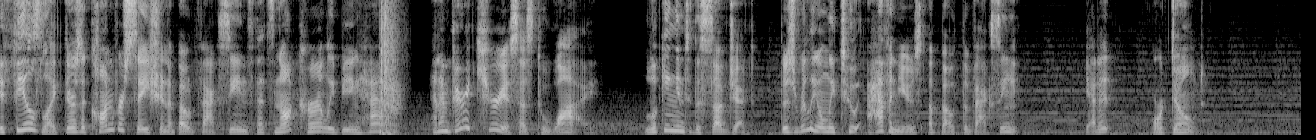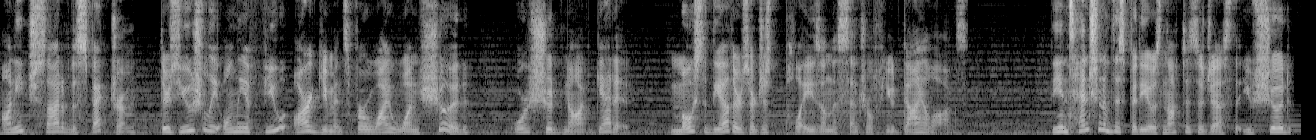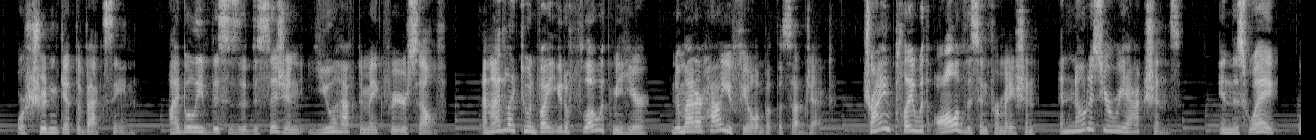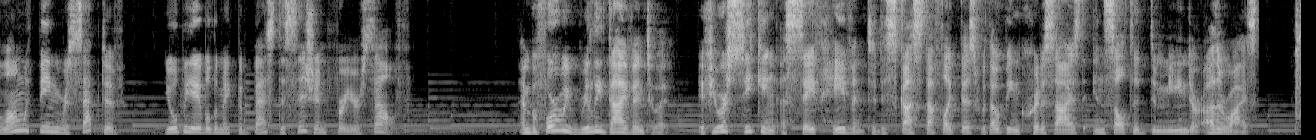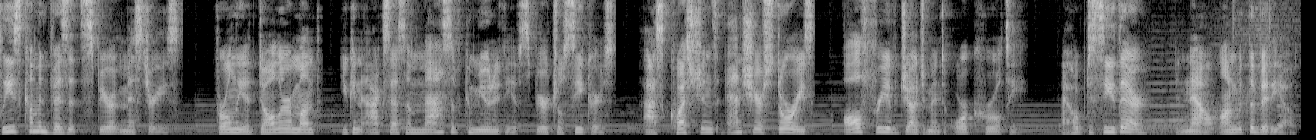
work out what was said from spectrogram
It feels like there's a conversation about vaccines that's not currently being had, and I'm very curious as to why. Looking into the subject, there's really only two avenues about the vaccine. Get it or don't. On each side of the spectrum, there's usually only a few arguments for why one should or should not get it. Most of the others are just plays on the central few dialogues. The intention of this video is not to suggest that you should or shouldn't get the vaccine. I believe this is a decision you have to make for yourself. And I'd like to invite you to flow with me here, no matter how you feel about the subject. Try and play with all of this information and notice your reactions. In this way, along with being receptive, you'll be able to make the best decision for yourself. And before we really dive into it, if you're seeking a safe haven to discuss stuff like this without being criticized, insulted, demeaned, or otherwise, please come and visit Spirit Mysteries. For only a dollar a month, you can access a massive community of spiritual seekers, ask questions and share stories, all free of judgment or cruelty. I hope to see you there. And now on with the video.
